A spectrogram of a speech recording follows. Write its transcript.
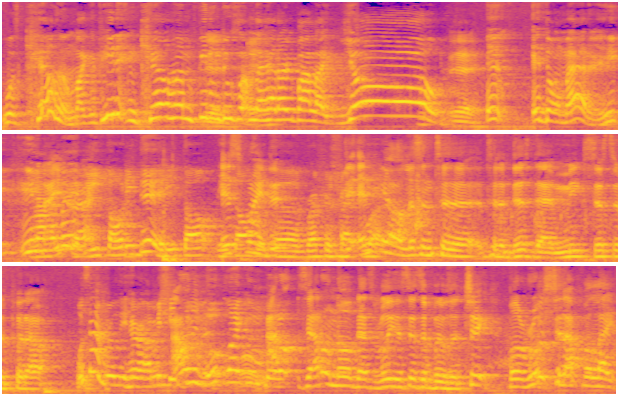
was kill him. Like if he didn't kill him, if he didn't Yeah. do something that had everybody like yo, Yeah. it it don't matter. He you know Nah, what I mean? right. He thought he did. He thought he it's thought funny. that Did, the reference track. did any of y'all listen to to the disc that Meek's sister put out? Was that really her? I mean, she I do don't even- look like him, I don't see. I don't know if that's really his sister, but it was a chick. But real shit, I feel like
